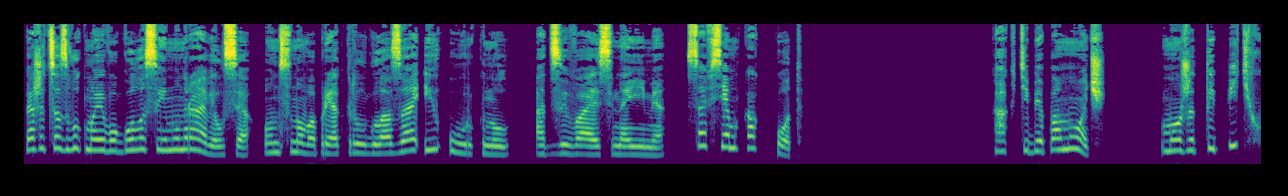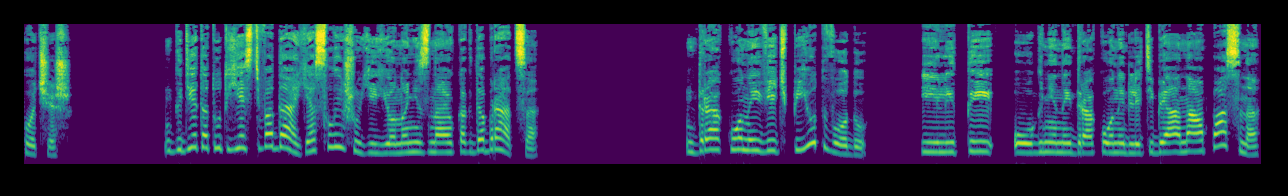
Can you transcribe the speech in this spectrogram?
Кажется, звук моего голоса ему нравился. Он снова приоткрыл глаза и уркнул, отзываясь на имя. совсем как кот. «Как тебе помочь? Может, ты пить хочешь?» «Где-то тут есть вода, я слышу ее, но не знаю, как добраться». «Драконы ведь пьют воду? Или ты огненный дракон, и для тебя она опасна?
